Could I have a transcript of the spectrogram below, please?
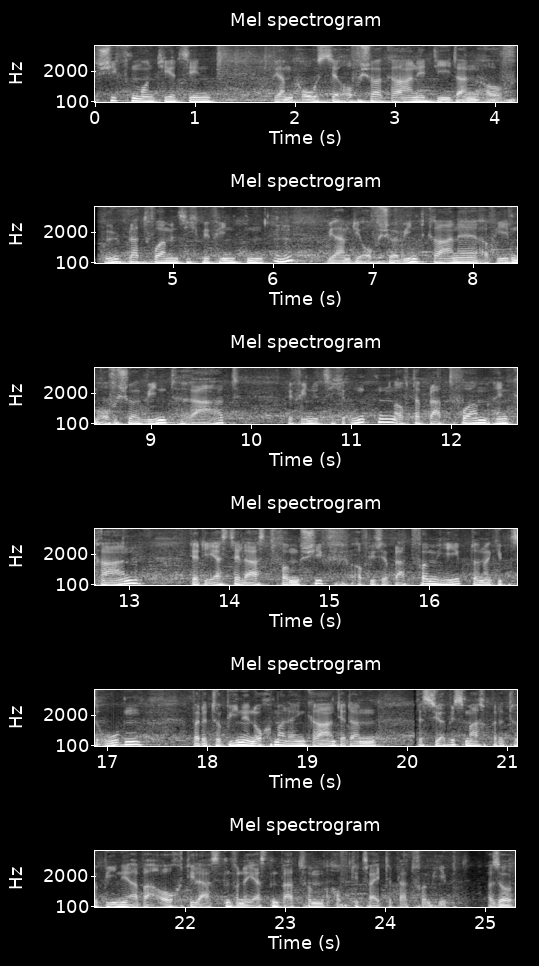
Schiffen montiert sind. Wir haben große Offshore-Krane, die dann auf Ölplattformen sich befinden. Mhm. Wir haben die Offshore-Windkrane. Auf jedem Offshore-Windrad befindet sich unten auf der Plattform ein Kran, der die erste Last vom Schiff auf diese Plattform hebt. Und dann gibt es oben bei der Turbine nochmal einen Kran, der dann das Service macht bei der Turbine, aber auch die Lasten von der ersten Plattform auf die zweite Plattform hebt. Also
